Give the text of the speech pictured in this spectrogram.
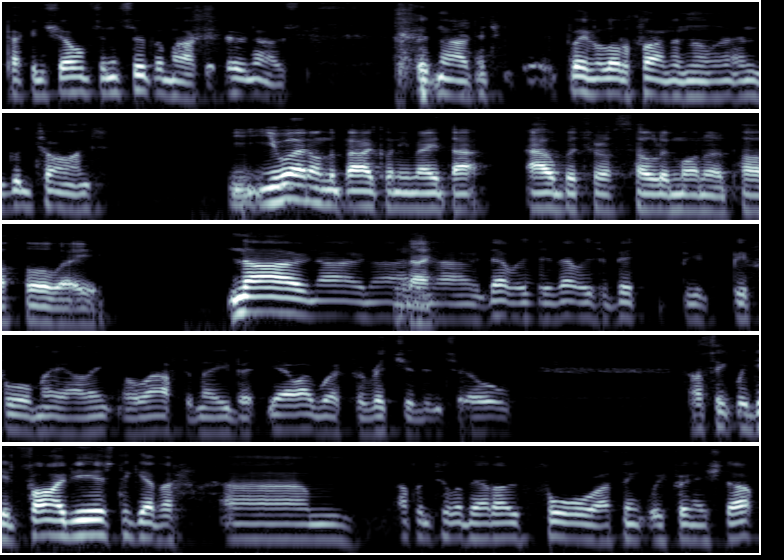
packing shelves in a supermarket. Who knows? But no, it's, it's been a lot of fun and, and good times. You weren't on the bag when he made that albatross hole in one on a par four, were you? No, no, no, no, no. That was that was a bit before me, I think, or after me. But yeah, I worked for Richard until I think we did five years together. Um, up until about 04, I think we finished up.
